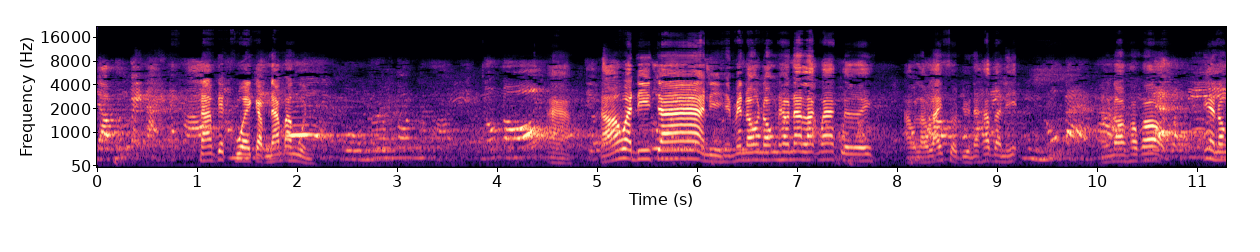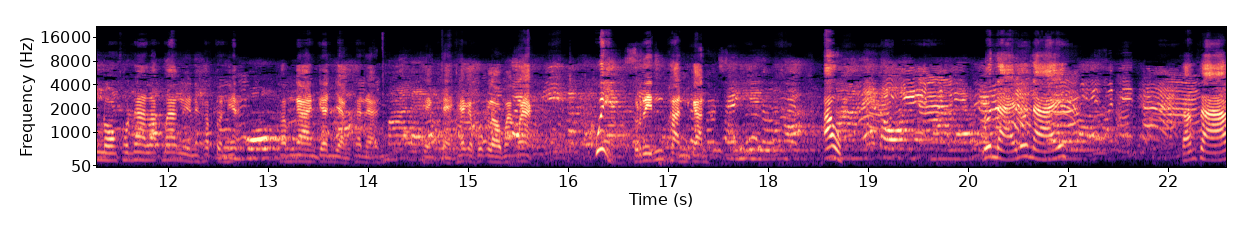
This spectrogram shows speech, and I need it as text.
อย่าเพิ่งไปไหนนะคะน้ำแก้ควยกับน้ำองุ่น วงเริ่มต้นนะคะน้องๆอ่าเดี๋ยวน้องสวัสดีจ้า นี่เห็นไหมน้องน้องเขาน่ารักมากเลย เอาเราไลฟ์สดอยู่นะครับตอนนี้ หนึ่งรูปแบบค่ะน้องๆเขาก็เนี่ยน้องๆเขาน่ารักมากเลยนะครับ ตอนเนี้ยทำงานกันอย่างขนาดแข็งๆให้กับพวกเรามากๆหุ้ยริ้นพันกัน ใจเย็นนะคะเอ้า มาแน่นอนมาแล้วรุ่นไหนรุ่นไหนสามสาม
